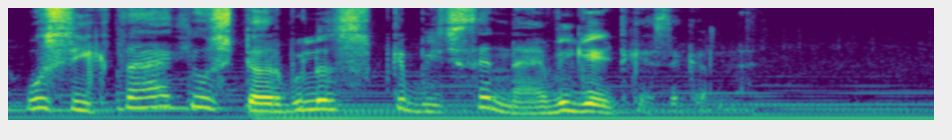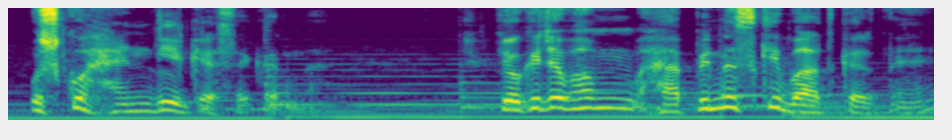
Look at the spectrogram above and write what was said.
वो सीखता है कि उस टर्बुलेंस के बीच से नेविगेट कैसे करना है, उसको हैंडल कैसे करना है। क्योंकि जब हम हैप्पीनेस की बात करते हैं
